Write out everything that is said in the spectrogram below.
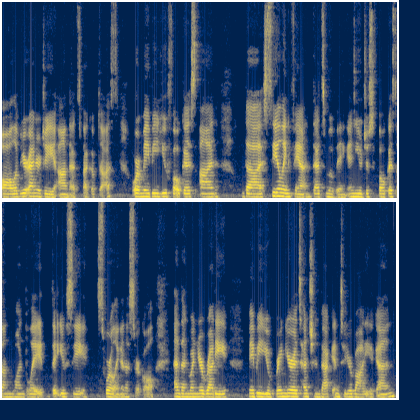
all of your energy on that speck of dust. Or maybe you focus on the ceiling fan that's moving and you just focus on one blade that you see swirling in a circle. And then when you're ready, maybe you bring your attention back into your body again.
